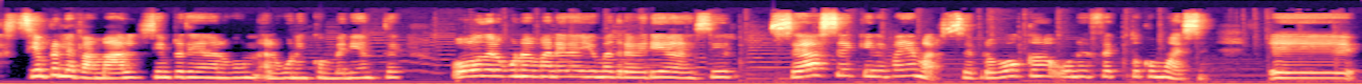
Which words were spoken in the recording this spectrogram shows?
siempre les va mal, siempre tienen algún, algún inconveniente, o de alguna manera yo me atrevería a decir, se hace que les vaya mal, se provoca un efecto como ese. Eh,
